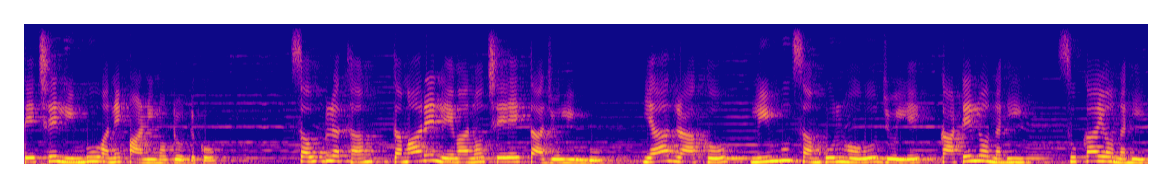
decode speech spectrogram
તે છે લીંબુ અને પાણીનો ટોટકો. સૌપ્રથમ, તમારે લેવાનો છે એક તાજો લીંબુ. યાદ રાખો, લીંબુ સંપૂર્ણ હોવો જોઈએ, કાટેલો નહીં, સુકાયો નહીં,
